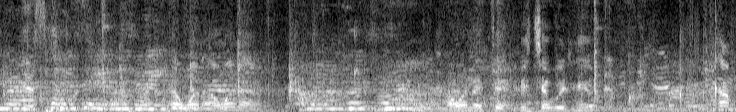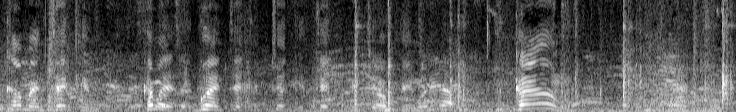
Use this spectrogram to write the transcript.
Yes. I want, I want to, I want to take a picture with him. Come, come and take him. Come and go and take, take, take a picture of him. Come.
